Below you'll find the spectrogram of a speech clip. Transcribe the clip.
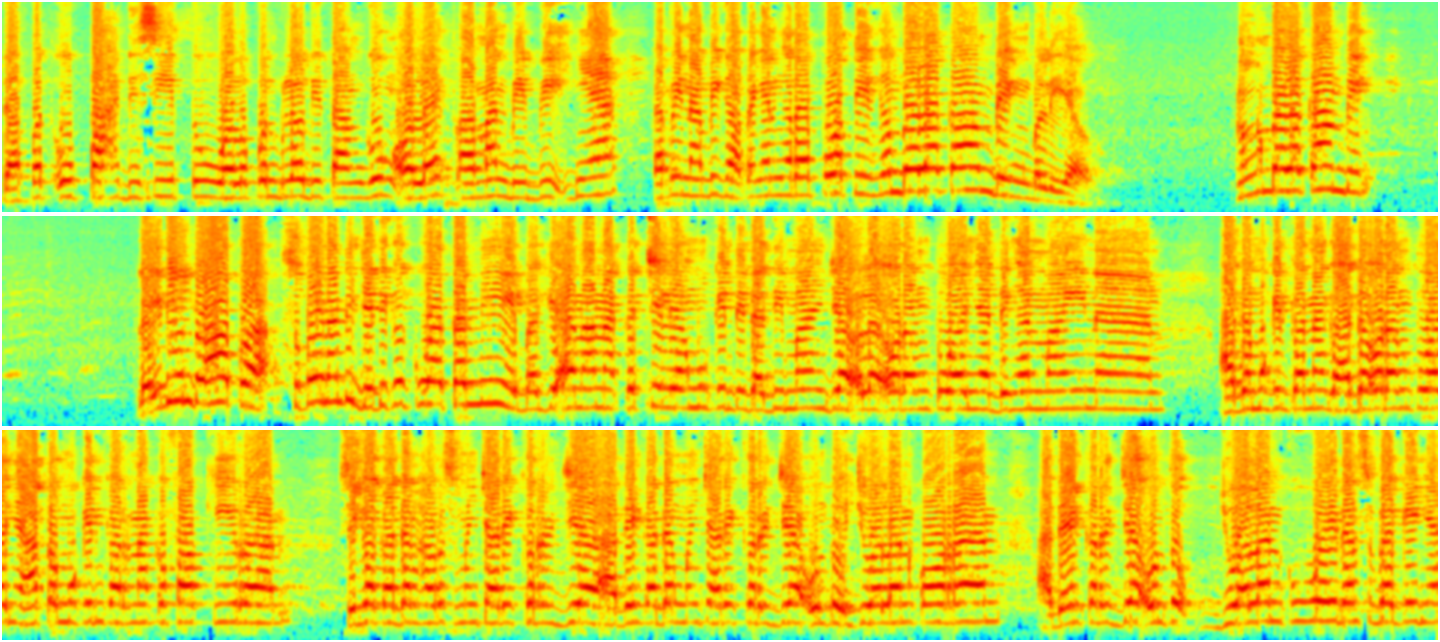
dapat upah di situ walaupun beliau ditanggung oleh paman bibinya, tapi Nabi nggak pengen ngerepotin, gembala kambing beliau. Menggembala kambing. Lah ini untuk apa? Supaya nanti jadi kekuatan nih bagi anak-anak kecil yang mungkin tidak dimanja oleh orang tuanya dengan mainan, ada mungkin karena nggak ada orang tuanya atau mungkin karena kefakiran sehingga kadang harus mencari kerja, ada yang kadang mencari kerja untuk jualan koran, ada yang kerja untuk jualan kue dan sebagainya.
